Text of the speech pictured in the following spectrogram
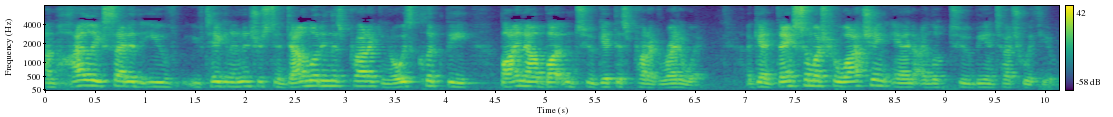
I'm highly excited that you've, you've taken an interest in downloading this product. You can always click the Buy Now button to get this product right away. Again, thanks so much for watching, and I look to be in touch with you.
